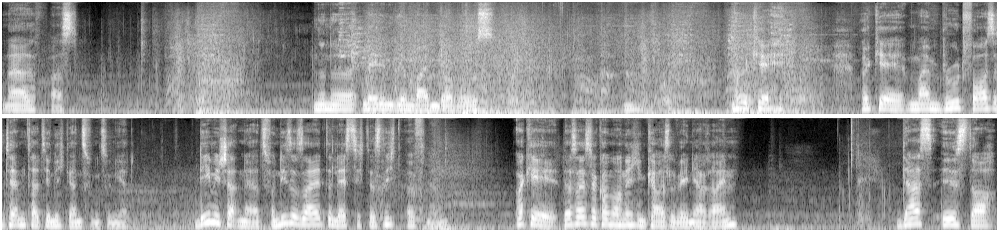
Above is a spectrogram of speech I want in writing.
Na, fast. Nur eine Lady mit ihren beiden Doggos. Okay. Okay, mein Brute Force Attempt hat hier nicht ganz funktioniert. Demi-Schattenerz. Von dieser Seite lässt sich das nicht öffnen. Okay, das heißt, wir kommen noch nicht in Castlevania rein. Das ist doch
